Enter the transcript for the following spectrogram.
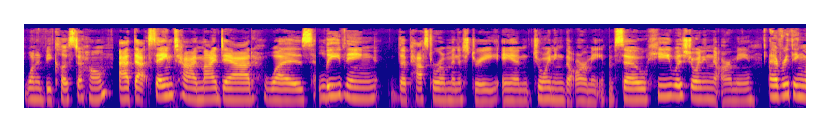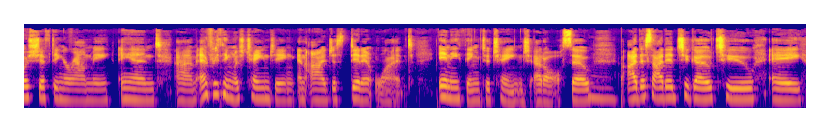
wanted to be close to home. At that same time, my dad was leaving the pastoral ministry and joining the army. So he was joining the army. Everything was shifting around me, and um, everything was changing, and I just didn't want anything to change at all. So mm. I decided to go to a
